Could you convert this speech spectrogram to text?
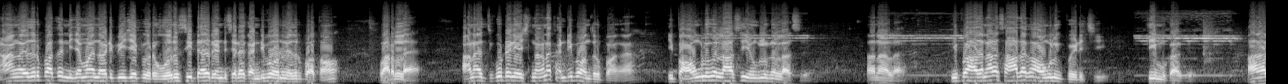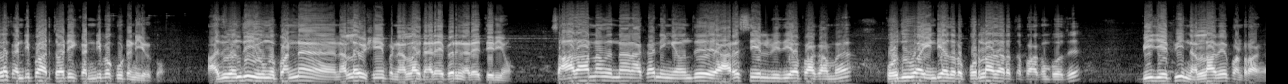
நாங்கள் எதிர்பார்த்து நிஜமாக இந்த வாட்டி பிஜேபி ஒரு ஒரு சீட்டாவது ரெண்டு சீட்டாக கண்டிப்பாக வரும்னு எதிர்பார்த்தோம். வரல. ஆனால் கூட்டணி வச்சுருந்தாங்கன்னா கண்டிப்பாக வந்திருப்பாங்க. இப்போ அவங்களுக்கும் லாஸு இவங்களுக்கும் லாஸு அதனால் இப்போ அதனால் சாதகம் அவங்களுக்கு போயிடுச்சு திமுகவுக்கு. அதனால் கண்டிப்பாக அடுத்த வாட்டி கண்டிப்பாக கூட்டணி இருக்கும். அது வந்து இவங்க பண்ண நல்ல விஷயம் இப்போ நல்லா நிறைய பேருக்கு நிறைய தெரியும். சாதாரணம் என்னன்னாக்கா நீங்கள் வந்து அரசியல் ரீதியாக பார்க்காம பொதுவாக இந்தியாவோட பொருளாதாரத்தை பார்க்கும்போது பிஜேபி நல்லாவே பண்ணுறாங்க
